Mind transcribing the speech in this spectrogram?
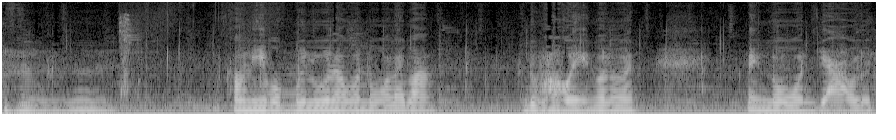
อื ห้องนี้ผมไม่รู้นะว่าโนอะไรบ้าง ดูเอาเองก็แล้วกันแม่งโนนยาวเลย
